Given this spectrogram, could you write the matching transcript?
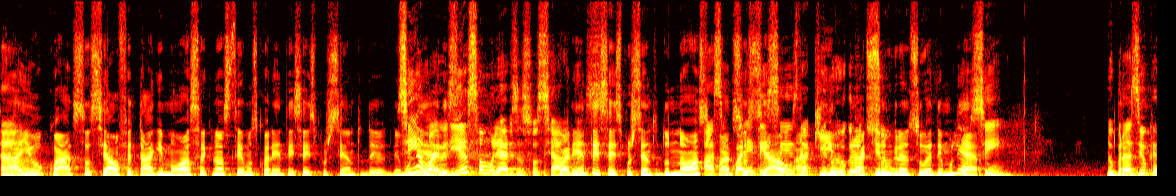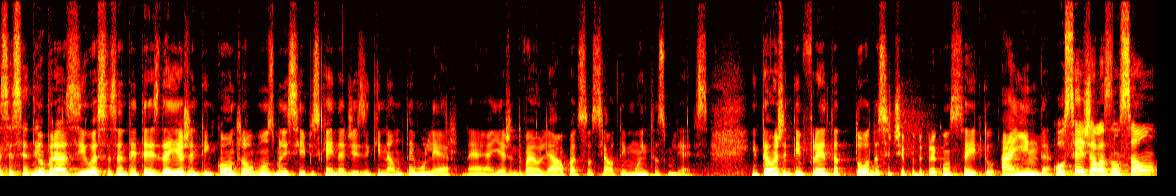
Ah. Aí o quadro social FETAG mostra que nós temos 46% de, de Sim, mulheres. Sim, a maioria são mulheres associadas. 46% do nosso ah, quadro social aqui, no Rio Grande do Sul. Aqui no Rio Grande do Sul é de mulher. Sim. No Brasil que é 63? No Brasil é 63. Daí a gente encontra alguns municípios que ainda dizem que não tem mulher, né? E a gente vai olhar o quadro social tem muitas mulheres. Então a gente enfrenta todo esse tipo de preconceito ainda. Ou seja, elas não são uh,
